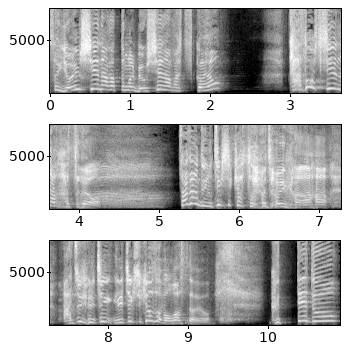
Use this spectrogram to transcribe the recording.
그래서 10시에 나갔던 걸 몇 시에 나갔을까요? 5시에 나갔어요. 짜장도 일찍 시켰어요, 저희가. 아주 일찍, 일찍 시켜서 먹었어요. 그때도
